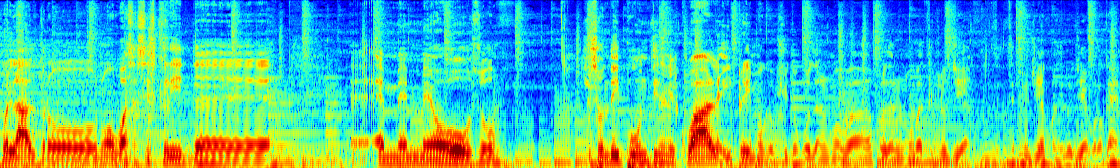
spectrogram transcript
quell'altro nuovo Assassin's Creed eh, MMO Oso. Ci sono dei punti nel quale il primo che è uscito quello della nuova, quello della nuova trilogia, trilogia, quadrilogia, quello che è.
